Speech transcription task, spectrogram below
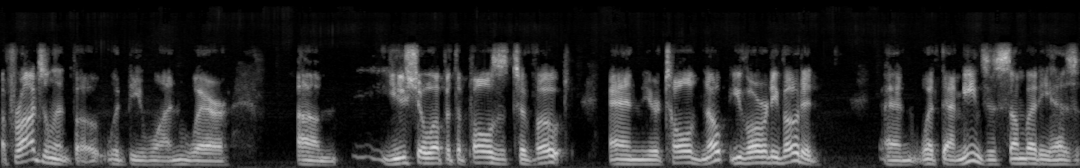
A fraudulent vote would be one where um, you show up at the polls to vote and you're told, nope, you've already voted. And what that means is somebody has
